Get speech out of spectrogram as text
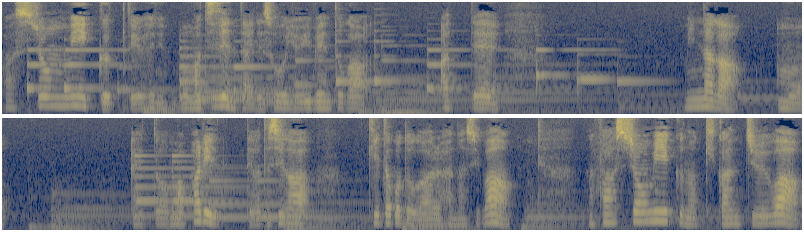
ファッションウィークっていうふうにもう街全体でそういうイベントがあってみんながもうえっとまあパリって私が聞いたことがある話はファッションウィークの期間中は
